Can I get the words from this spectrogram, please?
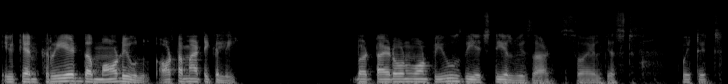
you can create the module automatically but I don't want to use the HDL wizard so I'll just quit it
